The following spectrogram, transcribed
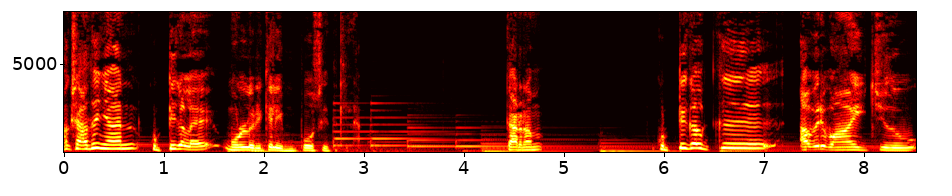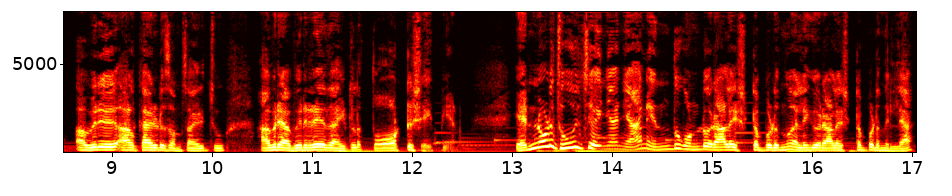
പക്ഷെ അത് ഞാൻ കുട്ടികളെ മുകളിൽ ഒരിക്കലും ഇമ്പോസ് ചെയ്തിട്ടില്ല. കാരണം കുട്ടികൾക്ക് അവർ വായിച്ചു അവർ ആൾക്കാരോട് സംസാരിച്ചു അവർ അവരുടേതായിട്ടുള്ള തോട്ട് ഷേപ്പ് ചെയ്യണം. എന്നോട് ചോദിച്ചു കഴിഞ്ഞാൽ ഞാൻ എന്തുകൊണ്ട് ഒരാളെ ഇഷ്ടപ്പെടുന്നു അല്ലെങ്കിൽ ഒരാളെ ഇഷ്ടപ്പെടുന്നില്ല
